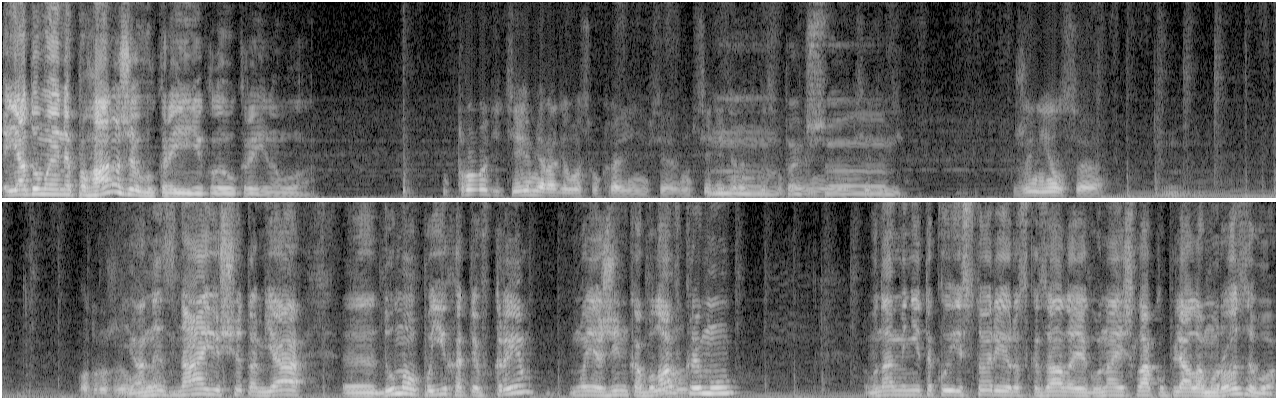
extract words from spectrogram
я думаю, непогано жив в Україні, коли Україна була. Трое детей у меня родилось в Украине, все, ну, все дети родились в Ну, Украине. так все що. Женился. Подружился. Я не знаю, що там. Я е, думав поїхати в Крим. Моя жінка була в Криму. Вона мені таку історію розказала, як вона йшла, купляла морозиво.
